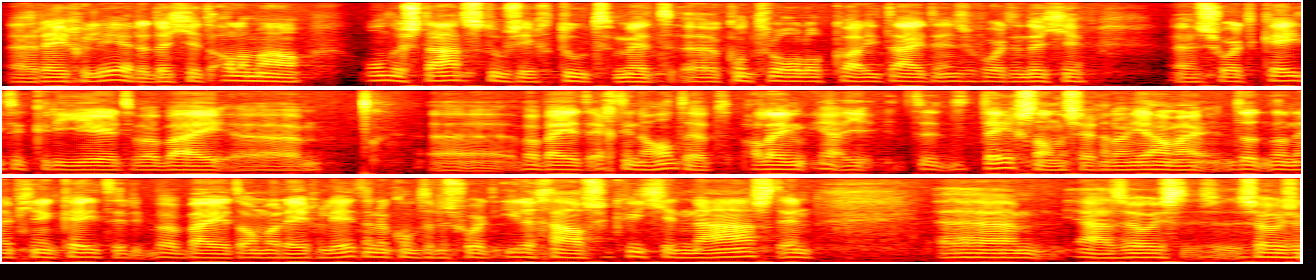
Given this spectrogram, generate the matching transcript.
reguleren. Dat je het allemaal onder staatstoezicht doet met controle op kwaliteit enzovoort. En dat je een soort keten creëert waarbij uh, waarbij je het echt in de hand hebt. Alleen ja, de, de tegenstanders zeggen dan ja, maar dan heb je een keten waarbij je het allemaal reguleert en dan komt er een soort illegaal circuitje naast. En uh, ja, zo is, zo is,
